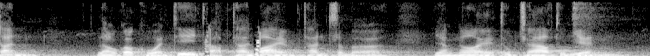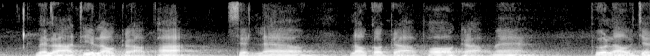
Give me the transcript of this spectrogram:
ท่าน เราก็ควรที่กราบท่านไหว้ท่านเสมอ อย่างน้อยทุกเช้าทุกเย็น เวลาที่เรากราบพระเสร็จแล้ว เราก็กราบพ่อกราบแม่ เพื่อเราจะ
